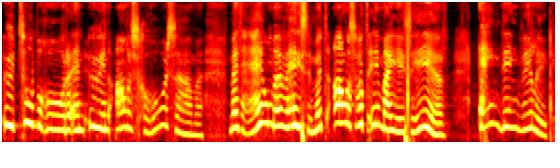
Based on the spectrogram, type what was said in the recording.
U toebehoren en u in alles gehoorzamen. Met heel mijn wezen, met alles wat in mij is, Heer. Eén ding wil ik.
